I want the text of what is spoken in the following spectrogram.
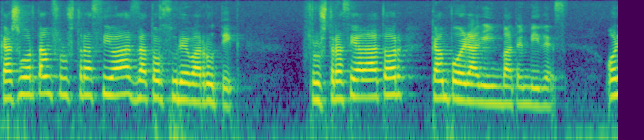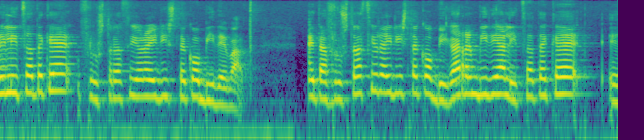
Kasu hortan frustrazioa ez dator zure barrutik. Frustrazioa dator kanpo eragin baten bidez. Hori litzateke frustrazioa iristeko bide bat. Eta frustraziora iristeko bigarren bidea litzateke e,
